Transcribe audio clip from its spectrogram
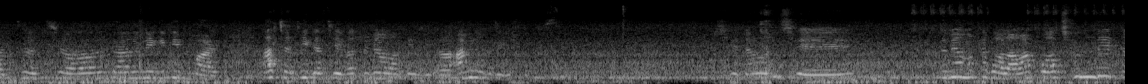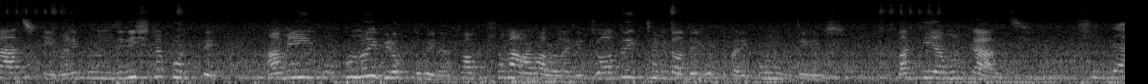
আচ্ছা আচ্ছা তাহলে নেগেটিভ মার্ক আচ্ছা ঠিক আছে এবার তুমি আমাকে আমি তোমাকে জিজ্ঞেস করতেছি। সেটা হচ্ছে তুমি আমাকে বলো আমার পছন্দের কাজ কি? মানে কোন জিনিসটা করতে আমি কখনোই বিরক্ত হই না। সব সময় আমার ভালো লাগে। যত ইচ্ছে আমি ততই করতে পারি কোন জিনিস বা কি এমন কাজ? সেটা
